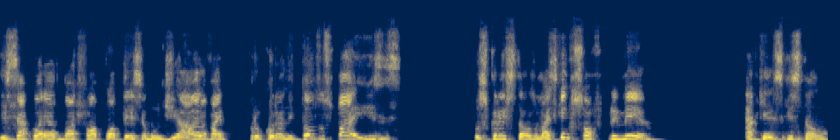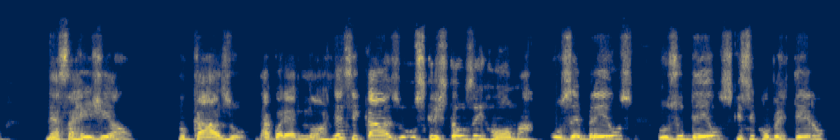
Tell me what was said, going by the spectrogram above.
E se a Coreia do Norte for uma potência mundial, ela vai procurando em todos os países os cristãos. Mas quem sofre primeiro? Aqueles que estão nessa região. No caso da Coreia do Norte. Nesse caso, os cristãos em Roma, os hebreus, os judeus que se converteram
